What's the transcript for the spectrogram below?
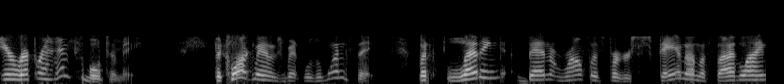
irreprehensible to me. The clock management was one thing, but letting Ben Roethlisberger stand on the sideline,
